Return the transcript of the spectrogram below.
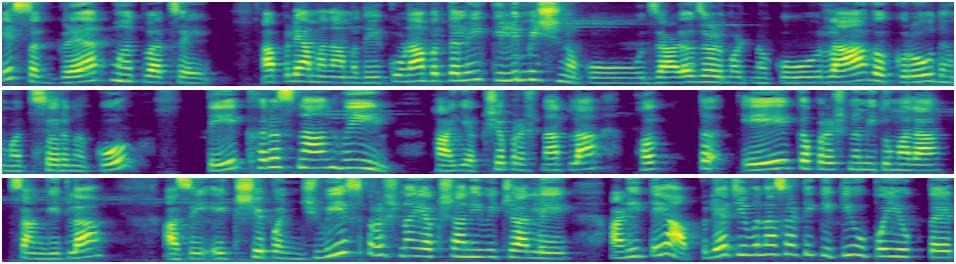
हे सगळ्यात महत्त्वाचं आहे. आपल्या मनामध्ये कोणाबद्दलही किलमिश नको जाळजळमट नको राग क्रोध मत्सर नको. ते खरं स्नान होईल. हा यक्ष प्रश्नातला फक्त एक प्रश्न मी तुम्हाला सांगितला. असे एकशे पंचवीस प्रश्न यक्षाने विचारले आणि ते आपल्या जीवनासाठी किती उपयुक्त आहेत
